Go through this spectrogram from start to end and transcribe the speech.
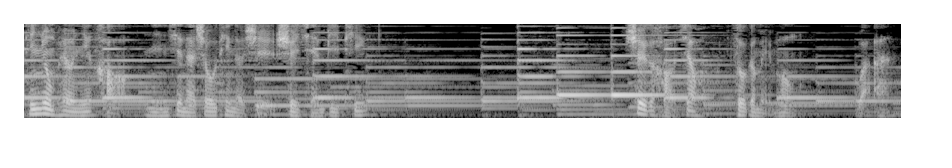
听众朋友您好，您现在收听的是睡前必听，睡个好觉，做个美梦。晚安。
